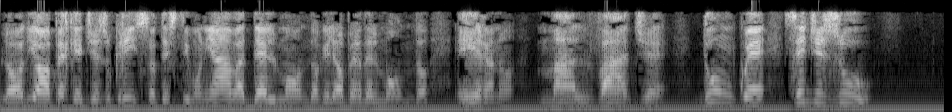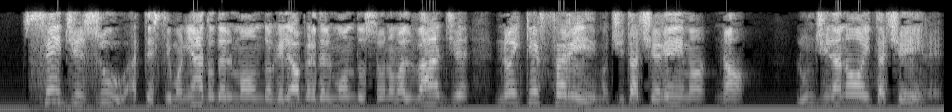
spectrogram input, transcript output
Lo odiò perché Gesù Cristo testimoniava del mondo che le opere del mondo erano malvagie. Dunque, se Gesù se Gesù ha testimoniato del mondo che le opere del mondo sono malvagie, noi che faremo? Ci taceremo? No, lungi da noi tacere.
